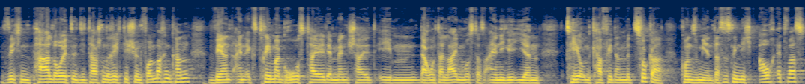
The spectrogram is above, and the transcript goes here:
sich ein paar Leute die Taschen richtig schön voll machen kann, während ein extremer Großteil der Menschheit eben darunter leiden muss, dass einige ihren Tee und Kaffee dann mit Zucker konsumieren. Das ist nämlich auch etwas,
